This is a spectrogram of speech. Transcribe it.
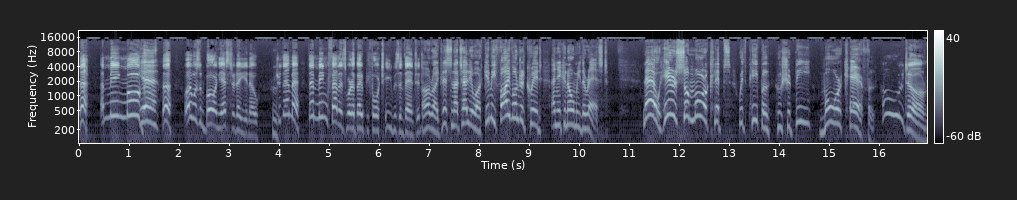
a Ming mug. Yeah. Huh. I wasn't born yesterday, you know. Sure, them, uh, them Ming fellas were about before tea was invented. All right, listen, I'll tell you what. Give me 500 quid and you can owe me the rest. Now, here's some more clips with people who should be more careful. Hold on.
